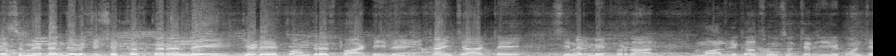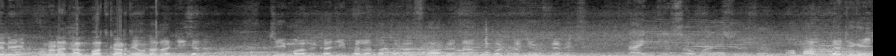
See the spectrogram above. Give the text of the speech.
ਤੇ ਸੰਮੇਲਨ ਦੇ ਵਿੱਚ ਸ਼ਿਰਕਤ ਕਰਨ ਲਈ ਜਿਹੜੇ ਕਾਂਗਰਸ ਪਾਰਟੀ ਦੇ ਹਲਕਾ ਇੰਚਾਰਜ ਤੇ ਸੀਨੀਅਰ ਮੀਤ ਪ੍ਰਧਾਨ ਮਾਲਵਿਕਾ ਸਿੰਘ ਸੱਚਰ ਜੀ ਵੀ ਪਹੁੰਚੇ ਨੇ ਉਹਨਾਂ ਨਾਲ ਗੱਲਬਾਤ ਕਰਦੇ ਹਾਂ ਉਹਨਾਂ ਦਾ ਕੀ ਕਹਿਣਾ ਜੀ ਮਾਲਵਿਕਾ ਜੀ ਪਹਿਲਾਂ ਤਾਂ ਤੁਹਾਡਾ ਸਵਾਗਤ ਹੈ ਮੁਕੱਦਮ ਨਿਊਜ਼ ਦੇ ਵਿੱਚ। Thank you so much Malvika ji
